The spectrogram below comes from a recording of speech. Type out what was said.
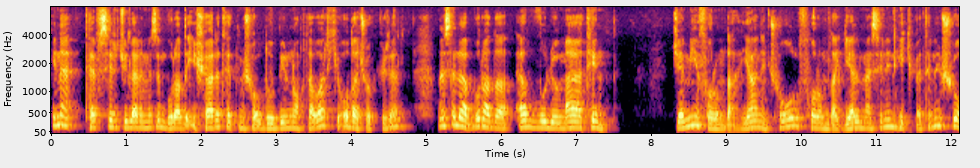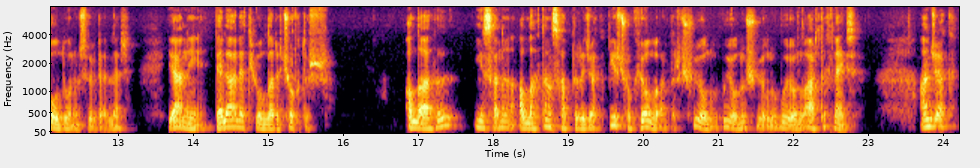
Yine tefsircilerimizin burada işaret etmiş olduğu bir nokta var ki o da çok güzel. Mesela burada ev-zulümatin cemi formda yani çoğul formda gelmesinin hikmetinin şu olduğunu söylerler. Yani delalet yolları çoktur. Allah'ı, insanı Allah'tan saptıracak birçok yol vardır. Şu yolu, bu yolu, şu yolu, bu yolu artık neyse. Ancak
